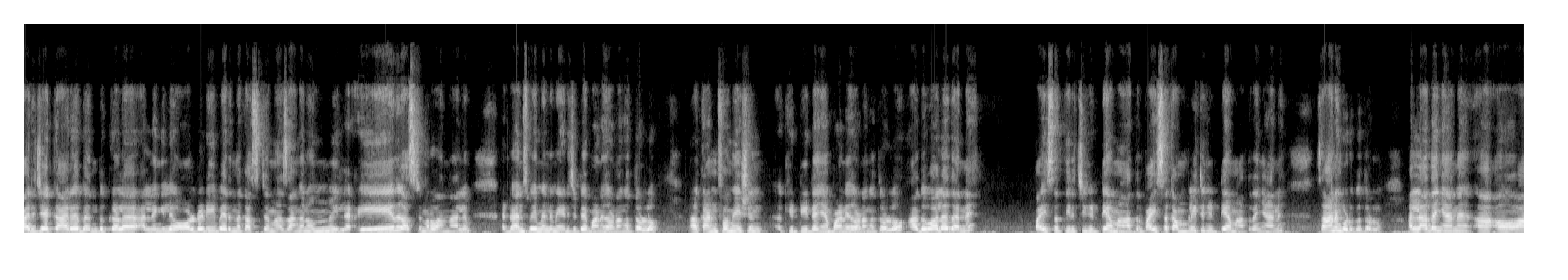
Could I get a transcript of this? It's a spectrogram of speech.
പരിചയക്കാർ ബന്ധുക്കൾ അല്ലെങ്കിൽ ഓൾറെഡി വരുന്ന കസ്റ്റമേഴ്സ് അങ്ങനെ ഒന്നുമില്ല. ഏത് കസ്റ്റമർ വന്നാലും അഡ്വാൻസ് പേയ്മെന്റ് മേടിച്ചിട്ടേ പണി തുടങ്ങത്തുള്ളൂ. കൺഫർമേഷൻ കിട്ടിയിട്ടേ ഞാൻ പണി തുടങ്ങത്തുള്ളൂ. അതുപോലെ തന്നെ പൈസ തിരിച്ച് കിട്ടിയാൽ മാത്രം പൈസ കംപ്ലീറ്റ് കിട്ടിയാൽ മാത്രമേ ഞാൻ സാധനം കൊടുക്കത്തുള്ളൂ. അല്ലാതെ ഞാൻ ആ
